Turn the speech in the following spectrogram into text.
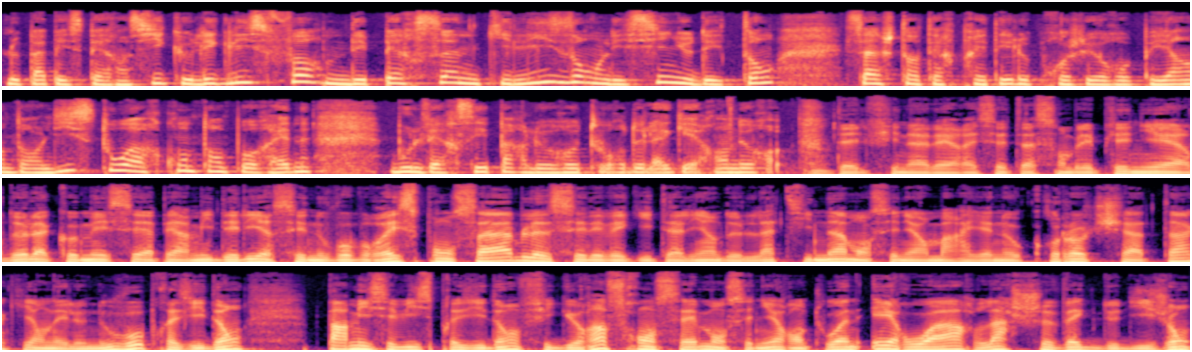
Le pape espère ainsi que l'Église forme des personnes qui, lisant les signes des temps, sachent interpréter le projet européen dans l'histoire contemporaine, bouleversée par le retour de la guerre en Europe. Delphine Allaire et cette assemblée plénière de la Comessée a permis d'élire ses nouveaux responsables. C'est l'évêque italien de Latina, Monseigneur Mariano Crociata, qui en est le nouveau président. Parmi ses vice-présidents figure un Français, Monseigneur Antoine Héroard, l'archevêque de Dijon.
